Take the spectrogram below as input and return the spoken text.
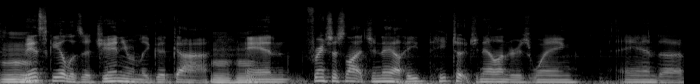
Mm. Vince Gill is a genuinely good guy, Mm-hmm. and for instance, like Janelle, he he took Janelle under his wing. And, uh,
